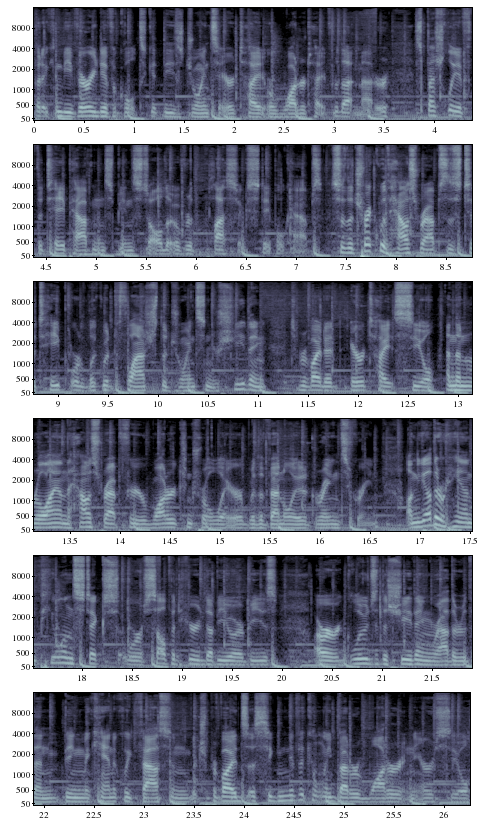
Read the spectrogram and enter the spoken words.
but it can be very difficult to get these joints airtight or watertight for that matter, especially if the tape happens to be installed over the plastic staple caps. So the trick with house wraps is to tape or liquid flash the joints in your sheathing to provide an airtight seal, and then rely on the house wrap for your water control layer with a ventilated rain screen. On the other hand, peel and sticks or self-adhered WRBs are glued to the sheathing rather than being mechanically fastened, which provides a significantly better water and air seal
